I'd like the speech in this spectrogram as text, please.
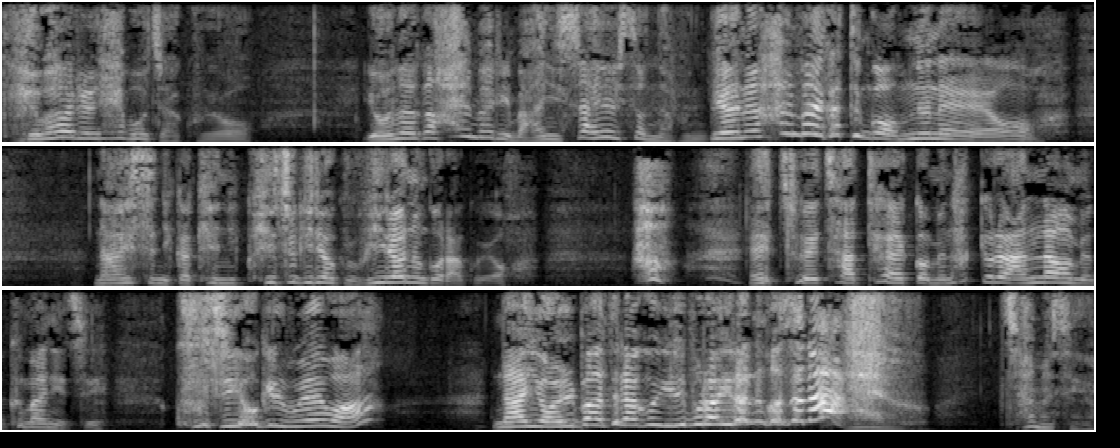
대화를 해보자고요. 연아가 할 말이 많이 쌓여 있었나 본데. 얘는 할 말 같은 거 없는 애예요. 나 있으니까 괜히 귀죽이려고 이러는 거라고요. 하, 애초에 자퇴할 거면 학교를 안 나오면 그만이지. 굳이 여길 왜 와? 나 열받으라고 일부러 이러는 거잖아! 아유, 참으세요.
